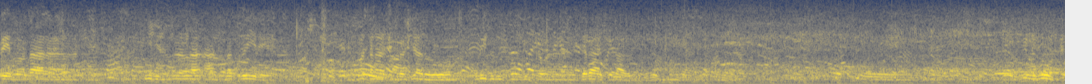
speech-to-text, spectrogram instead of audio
ferma là, l'altro ieri, poi sono scoraggiato lì nel garage là, il primo colpo,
